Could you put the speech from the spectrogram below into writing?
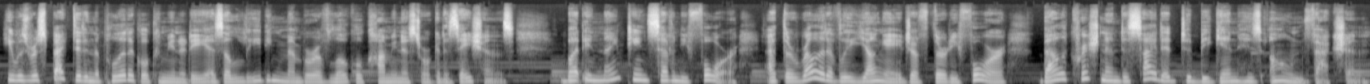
He was respected in the political community as a leading member of local communist organizations. But in 1974, at the relatively young age of 34, Balakrishnan decided to begin his own faction.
